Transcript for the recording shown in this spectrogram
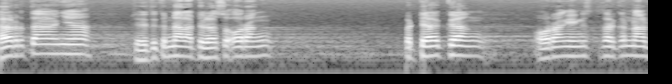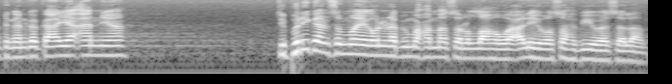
hartanya. Dan itu kenal adalah seorang pedagang, orang yang terkenal dengan kekayaannya. Diberikan semuanya kepada Nabi Muhammad Shallallahu Alaihi Wasallam.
